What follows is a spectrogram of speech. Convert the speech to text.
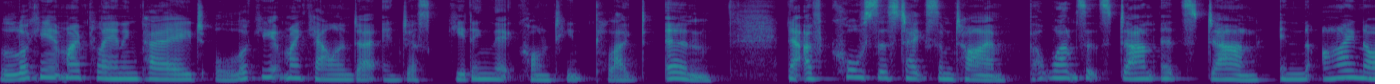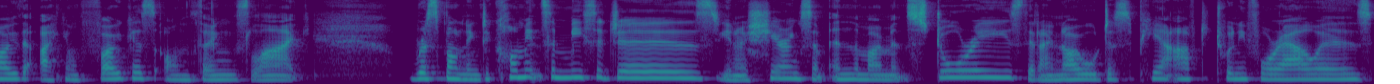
looking at my planning page, looking at my calendar, and just getting that content plugged in. Now, of course, this takes some time, but once it's done, it's done. And I know that I can focus on things like responding to comments and messages, you know, sharing some in the moment stories that I know will disappear after 24 hours.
